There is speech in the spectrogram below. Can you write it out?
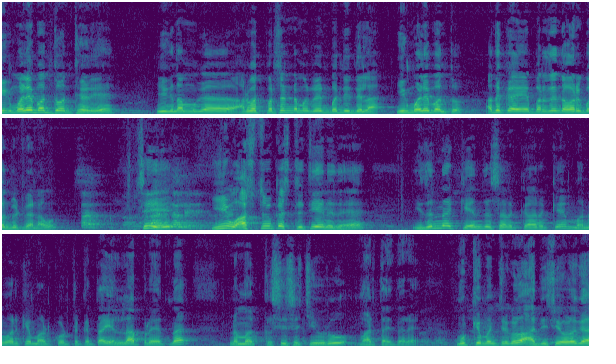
ಈಗ ಮಳೆ ಬಂತು ಅಂಥೇಳಿ ಈಗ ನಮ್ಗೆ ಅರವತ್ತು ಪರ್ಸೆಂಟ್ ನಮಗೆ ರೇನ್ ಬಂದಿದ್ದಿಲ್ಲ ಈಗ ಮಳೆ ಬಂತು ಅದಕ್ಕೆ ಬರದಿಂದ ಹೊರಗೆ ಬಂದುಬಿಟ್ವೆ ನಾವು. ಸಿ ಈ ವಾಸ್ತವಿಕ ಸ್ಥಿತಿ ಏನಿದೆ ಇದನ್ನು ಕೇಂದ್ರ ಸರ್ಕಾರಕ್ಕೆ ಮನವರಿಕೆ ಮಾಡಿಕೊಡ್ತಕ್ಕಂಥ ಎಲ್ಲ ಪ್ರಯತ್ನ ನಮ್ಮ ಕೃಷಿ ಸಚಿವರು ಮಾಡ್ತಾ ಇದ್ದಾರೆ. ಮುಖ್ಯಮಂತ್ರಿಗಳು ಆ ದಿಸೆಯೊಳಗೆ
